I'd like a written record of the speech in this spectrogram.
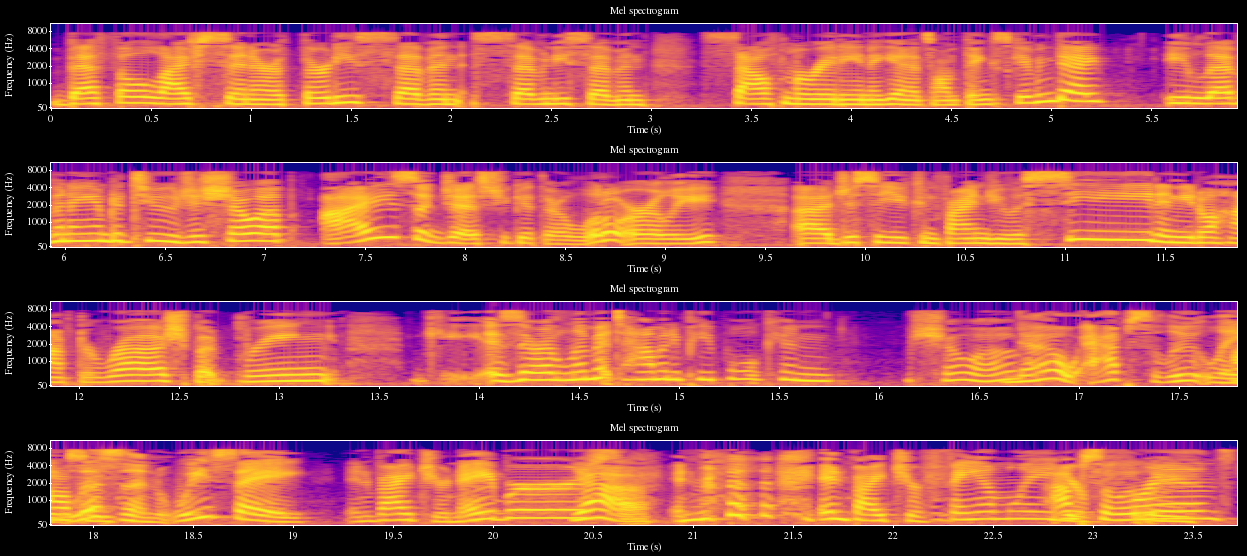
Bethel Life Center, 3777 South Meridian. Again, it's on Thanksgiving Day. 11 a.m. to 2. Just show up. I suggest you get there a little early, uh, just so you can find you a seat and you don't have to rush. But bring. Is there a limit to how many people can show up? No, absolutely. Awesome. Listen, we say invite your neighbors. Yeah. in- invite your family, Absolutely. your friends.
